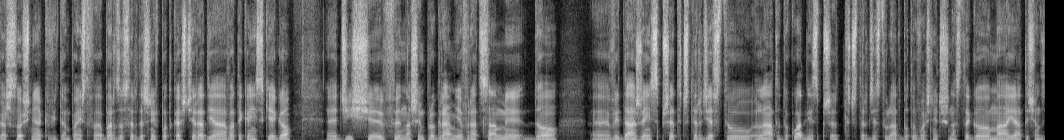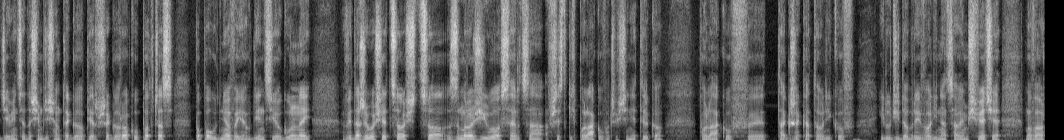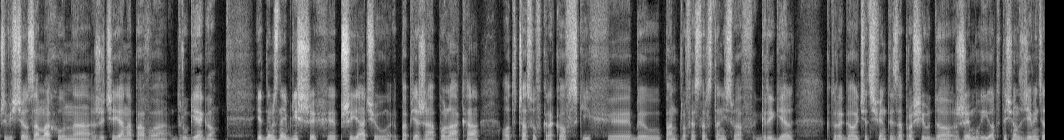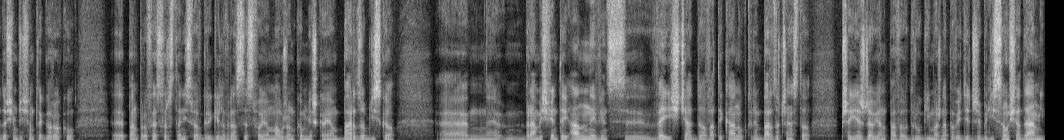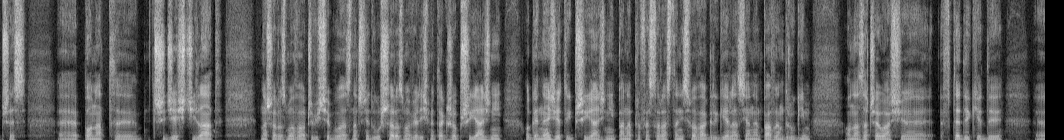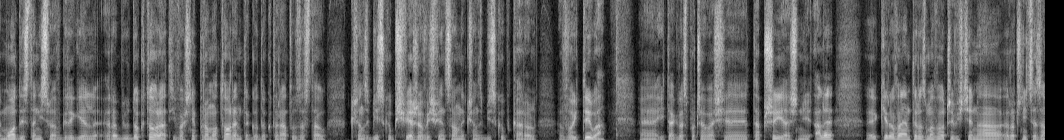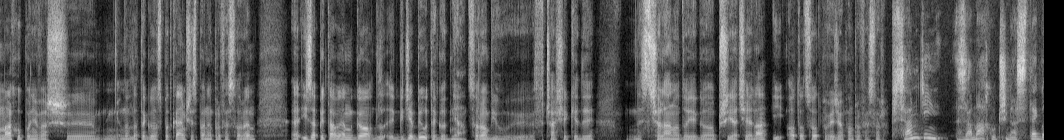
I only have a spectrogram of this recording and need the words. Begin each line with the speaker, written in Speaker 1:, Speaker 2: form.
Speaker 1: Łukasz Sośniak, witam Państwa bardzo serdecznie w podcaście Radia Watykańskiego. E, dziś w naszym programie wracamy do e, wydarzeń sprzed 40 lat, dokładnie sprzed 40 lat, bo to właśnie 13 maja 1981 roku podczas popołudniowej audiencji ogólnej wydarzyło się coś, co zmroziło serca wszystkich Polaków, oczywiście nie tylko Polaków, y, także katolików i ludzi dobrej woli na całym świecie. Mowa oczywiście o zamachu na życie Jana Pawła II. Jednym z najbliższych y, przyjaciół papieża Polaka od czasów krakowskich y, był pan profesor Stanisław Grygiel, którego Ojciec Święty zaprosił do Rzymu i od 1980 roku pan profesor Stanisław Grygiel wraz ze swoją małżonką mieszkają bardzo blisko bramy świętej Anny, więc y, wejścia do Watykanu, którym bardzo często przejeżdżał Jan Paweł II. Można powiedzieć, że byli sąsiadami przez ponad 30 e, lat. Nasza rozmowa oczywiście była znacznie dłuższa. Rozmawialiśmy także o przyjaźni, o genezie tej przyjaźni pana profesora Stanisława Grygiela z Janem Pawłem II. Ona zaczęła się wtedy, kiedy E, młody Stanisław Grygiel robił doktorat i właśnie promotorem tego doktoratu został ksiądz biskup, świeżo wyświęcony ksiądz biskup Karol Wojtyła. E, I tak rozpoczęła się ta przyjaźń. Ale e, kierowałem tę rozmowę oczywiście na rocznicę zamachu, ponieważ no dlatego spotkałem się z panem profesorem i zapytałem go, gdzie był tego dnia, co robił w czasie, kiedy strzelano do jego przyjaciela i oto co odpowiedział pan profesor.
Speaker 2: W sam dzień zamachu 13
